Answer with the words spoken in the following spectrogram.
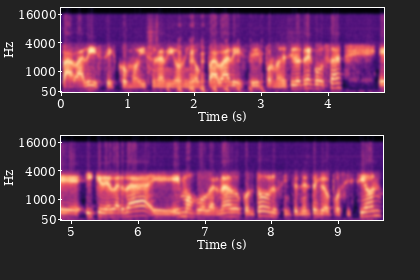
pavadeces, como dice un amigo mío, pavadeces, por no decir otra cosa, eh, y que de verdad eh, hemos gobernado con todos los intendentes de la oposición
